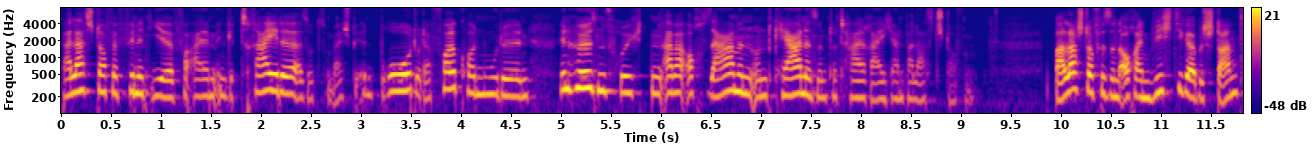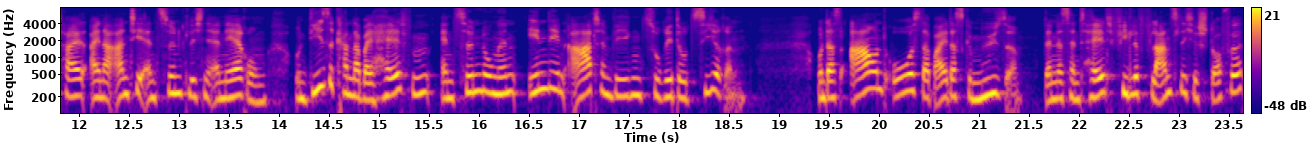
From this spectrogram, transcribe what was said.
Ballaststoffe findet ihr vor allem in Getreide, also zum Beispiel in Brot oder Vollkornnudeln, in Hülsenfrüchten, aber auch Samen und Kerne sind total reich an Ballaststoffen. Ballaststoffe sind auch ein wichtiger Bestandteil einer antientzündlichen Ernährung und diese kann dabei helfen, Entzündungen in den Atemwegen zu reduzieren. Und das A und O ist dabei das Gemüse, denn es enthält viele pflanzliche Stoffe,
